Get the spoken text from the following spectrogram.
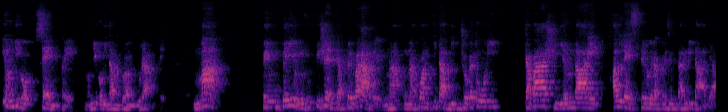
Io non dico sempre, non dico vita naturale durante, ma per un periodo sufficiente a preparare una, una quantità di giocatori capaci di andare all'estero e rappresentare l'Italia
